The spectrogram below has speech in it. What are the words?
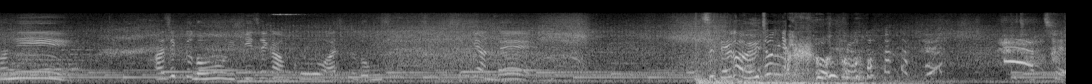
아니 아직도 너무 믿기지가 않고 아직도 너무 신- 신기한데 진짜 내가 왜 줬냐고 그 자체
